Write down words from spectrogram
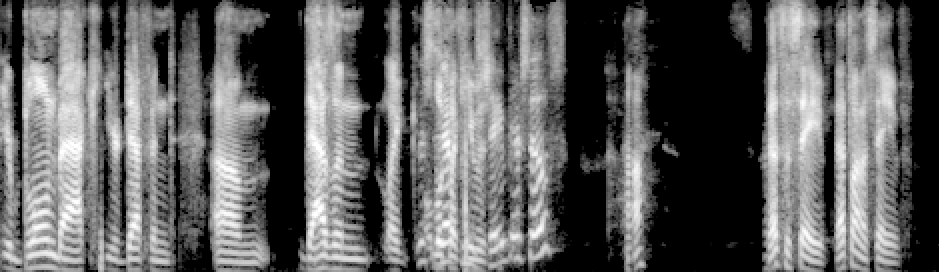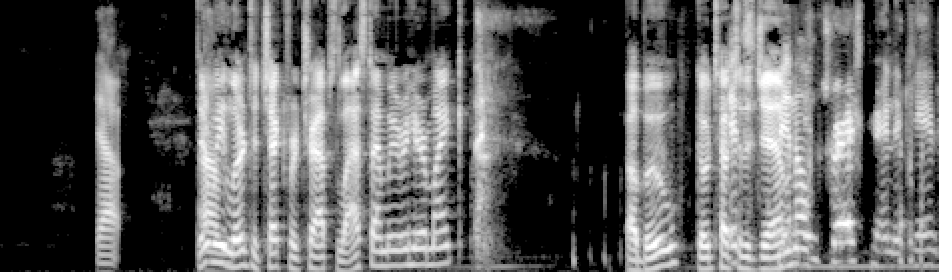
you're blown back. You're deafened. Um, Dazlyn like This looked like he was. saved ourselves. Huh? That's a save. That's on a save. Yeah. Didn't we Um, learn to check for traps last time we were here, Mike? Abu, go touch It's the gem. been a- trash can that can't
